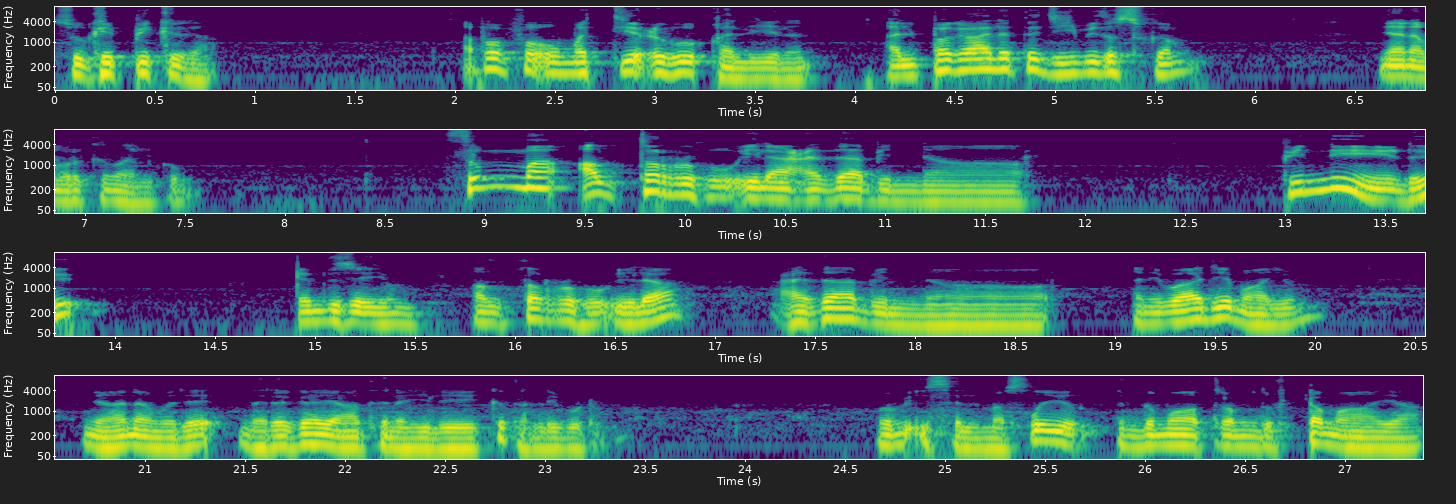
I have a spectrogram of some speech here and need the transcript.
സുഖിപ്പിക്കുക അപ്പോൾ ഉമത്യഹു കലീലൻ അല്പകാലത്തെ ജീവിതസുഖം ഞാൻ അവർക്ക് നൽകും. സുമ്മ അൽത്തറുഹു ഇല അദാബിന്നാർ. പിന്നീട് എന്ത് ചെയ്യും? അൽത്തറുഹു ഇല അദാബിന്നാർ. അനിവാര്യമായും ഞാൻ അവരെ നരകയാതനയിലേക്ക് തള്ളിവിടും. വബിസൽ മസീർ എന്തുമാത്രം ദുഷ്ടമായ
